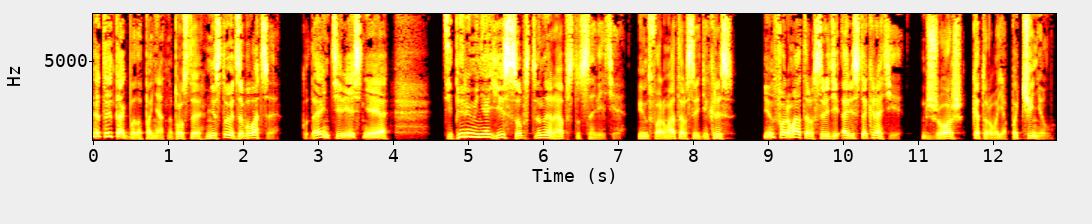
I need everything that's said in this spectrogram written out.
Это и так было понятно, просто не стоит забываться. Куда интереснее... Теперь у меня есть собственный раб в студсовете. Информатор среди крыс. Информатор среди аристократии. Джордж, которого я подчинил.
